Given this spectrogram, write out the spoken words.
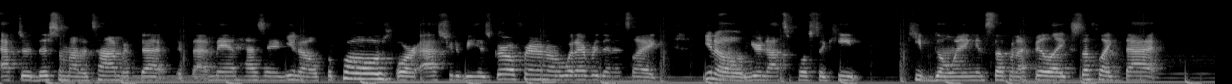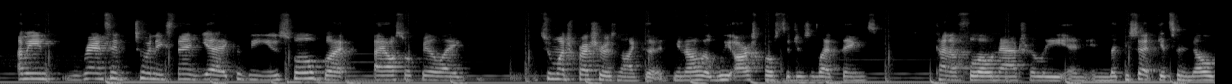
after this amount of time if that if that man hasn't you know proposed or asked you to be his girlfriend or whatever then it's like you know you're not supposed to keep keep going and stuff. And i feel like stuff like that i mean granted to an extent yeah it could be useful but i also feel like too much pressure is not good you know we are supposed to just let things kind of flow naturally and, and like you said get to know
